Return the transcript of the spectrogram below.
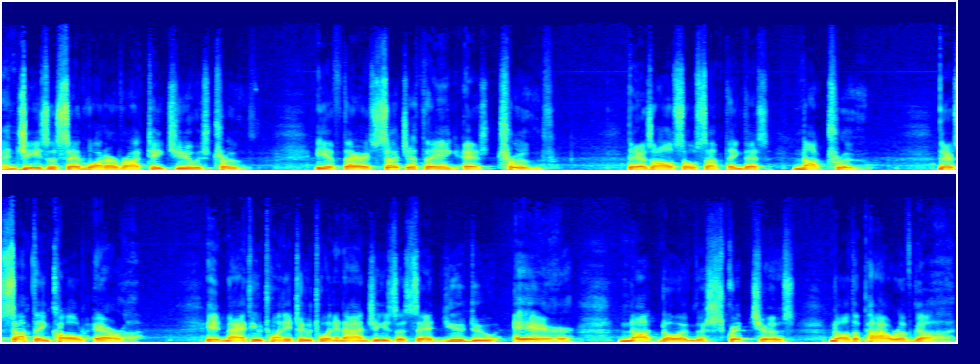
And Jesus said, Whatever I teach you is truth. If there is such a thing as truth, there's also something that's not true. There's something called error. In Matthew 22 29, Jesus said, You do err, not knowing the Scriptures nor the power of God.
